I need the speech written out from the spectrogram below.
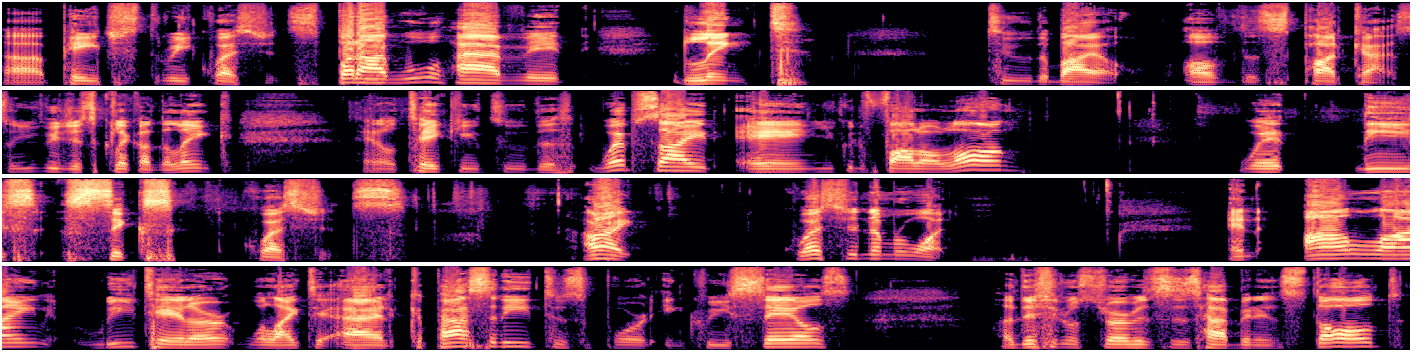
uh, page three questions. But I will have it linked to the bio of this podcast. So you can just click on the link and it'll take you to the website and you can follow along with these six questions. All right. Question number one. An online retailer would like to add capacity to support increased sales. Additional services have been installed.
